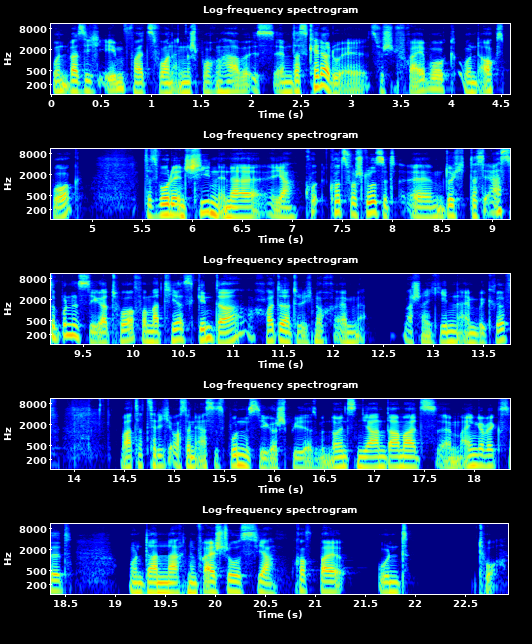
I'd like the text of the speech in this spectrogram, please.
Und was ich ebenfalls vorhin angesprochen habe, ist ähm, das Kellerduell zwischen Freiburg und Augsburg. Das wurde entschieden in der, ja, kurz vor Schluss ähm, durch das erste Bundesligator von Matthias Ginter, heute natürlich noch ähm, wahrscheinlich jeden ein Begriff, war tatsächlich auch sein erstes Bundesligaspiel. Also mit 19 Jahren damals ähm, eingewechselt und dann nach einem Freistoß, ja, Kopfball und Tor.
